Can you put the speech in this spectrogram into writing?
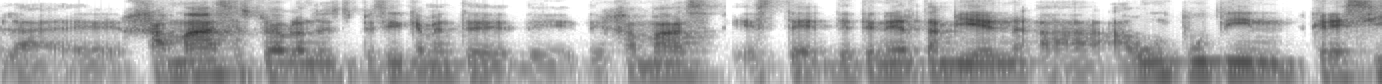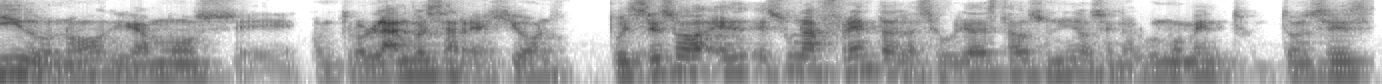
la eh, Hamas, estoy hablando específicamente de, de Hamas, este, de tener también a, a, un Putin crecido, ¿no? Digamos, eh, controlando esa región, pues eso es, es, una afrenta a la seguridad de Estados Unidos en algún momento. Entonces,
